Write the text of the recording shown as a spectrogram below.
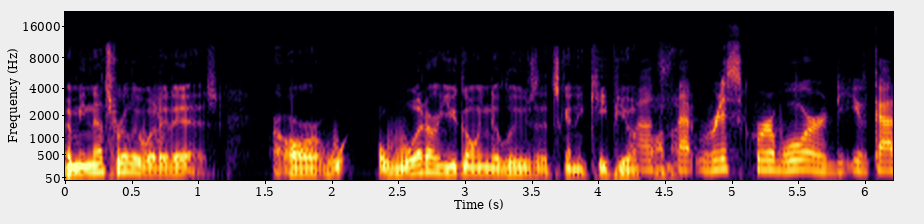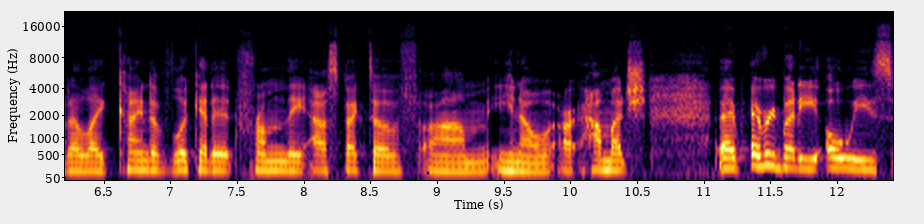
i mean that's really what it is or what are you going to lose that's going to keep you up Well, all it's night that risk reward. You've got to like kind of look at it from the aspect of, um, you know, how much everybody always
